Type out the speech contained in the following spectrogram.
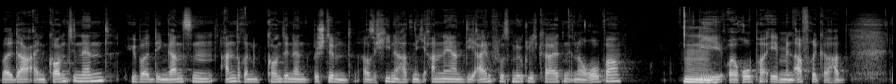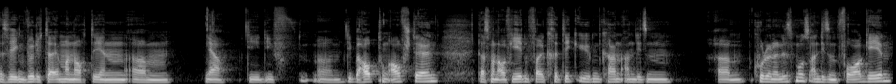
weil da ein Kontinent über den ganzen anderen Kontinent bestimmt. Also China hat nicht annähernd die Einflussmöglichkeiten in Europa, mhm. die Europa eben in Afrika hat. Deswegen würde ich da immer noch den, ähm, ja, die, die, äh, die Behauptung aufstellen, dass man auf jeden Fall Kritik üben kann an diesem ähm, Kolonialismus, an diesem Vorgehen,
